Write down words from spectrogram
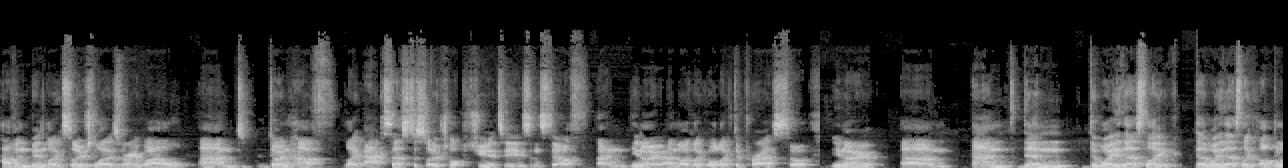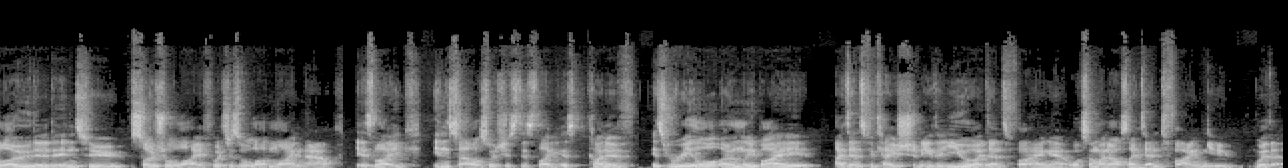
haven't been like socialized very well and don't have like access to social opportunities and stuff, and you know, and like or like depressed or you know, um, and then the way that's like the way that's like uploaded into social life, which is all online now, is like incels, which is this like it's kind of it's real only by identification, either you identifying it or someone else identifying you with it.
